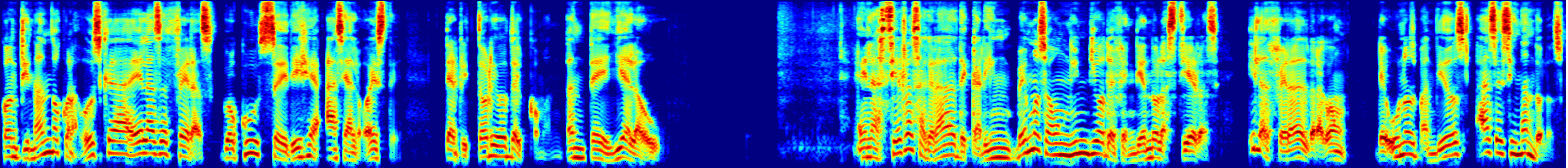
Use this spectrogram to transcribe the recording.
Continuando con la búsqueda de las esferas, Goku se dirige hacia el oeste, territorio del comandante Yellow. En las tierras sagradas de Karin vemos a un indio defendiendo las tierras y la esfera del dragón, de unos bandidos asesinándolos,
